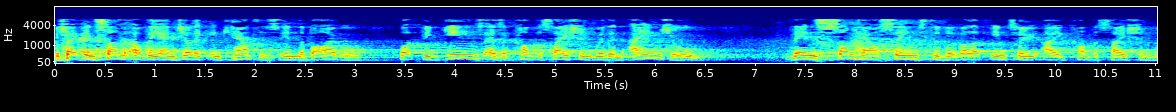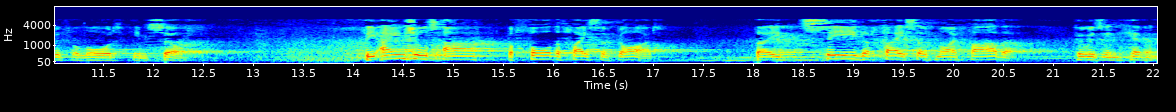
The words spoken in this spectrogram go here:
In fact, in some of the angelic encounters in the Bible, what begins as a conversation with an angel then somehow seems to develop into a conversation with the Lord Himself. The angels are before the face of God. They see the face of my Father who is in heaven.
